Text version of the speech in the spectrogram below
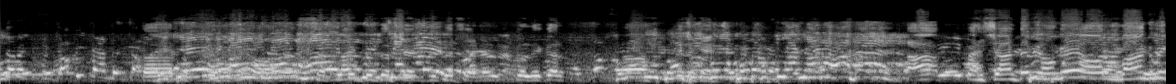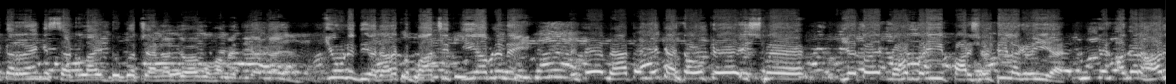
कर रहे हैं सैटेलाइट डुगर चैनल को लेकर आप पहचानते भी होंगे और मांग भी कर रहे हैं कि सैटेलाइट डुगर चैनल जो है वो हमें दिया जाए। क्यों नहीं दिया जा रहा? कोई बातचीत की आपने? नहीं। देखिए मैं तो ये कहता हूँ कि इसमें ये तो एक बहुत बड़ी पार्शलिटी लग रही है कि अगर हर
